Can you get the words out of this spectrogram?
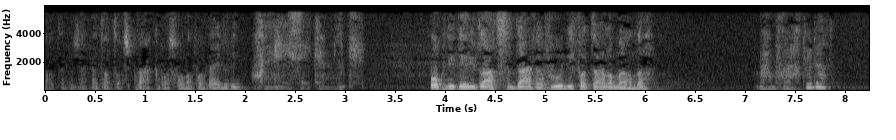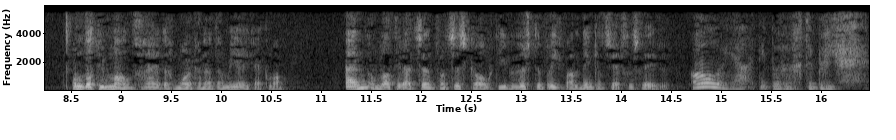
laten we zeggen dat er sprake was van een verwijdering? Oh, nee, zeker niet. Ook niet in die laatste dagen voor die fatale maandag? Waarom vraagt u dat? Omdat uw man vrijdagmorgen uit Amerika kwam. En omdat hij uit San Francisco die bewuste brief aan Lincolns heeft geschreven. Oh ja, die beruchte brief.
